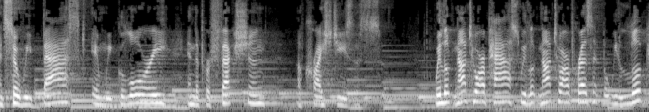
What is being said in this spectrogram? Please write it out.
And so we bask and we glory in the perfection of Christ Jesus. We look not to our past, we look not to our present, but we look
